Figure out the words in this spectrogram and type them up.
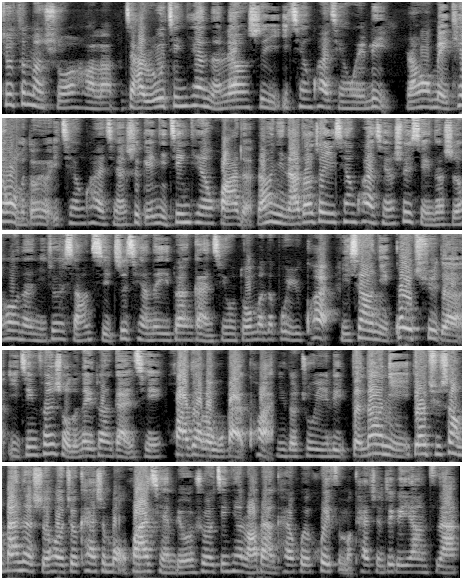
就这么说好了，假如今天能量是以一千块钱为例，然后每天我们都有一千块钱是给你今天花的，然后你拿到这一千块钱，睡醒的时候呢，你就想起之前的一段感情有多么的不愉快，你像你过去的已经分分手的那段感情花掉了五百块，你的注意力，等到你要去上班的时候就开始猛花钱，比如说今天老板开会会怎么开成这个样子啊，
